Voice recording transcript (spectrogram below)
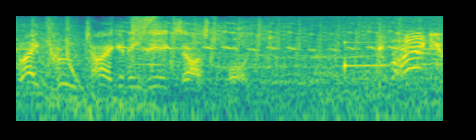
Flight crew targeting the exhaust port. Behind you.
